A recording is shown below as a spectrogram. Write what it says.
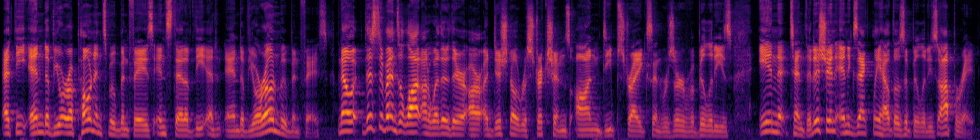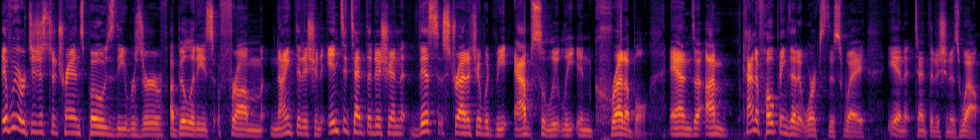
at the end of your opponent's movement phase instead of the end of your own movement phase. Now, this depends a lot on whether there are additional restrictions on deep strikes and reserve abilities in 10th edition and exactly how those abilities operate. If we were to just to transpose the reserve abilities from 9th edition into 10th edition, this stratagem would be absolutely incredible. And uh, I'm kind of hoping that it works this way in 10th edition as well.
